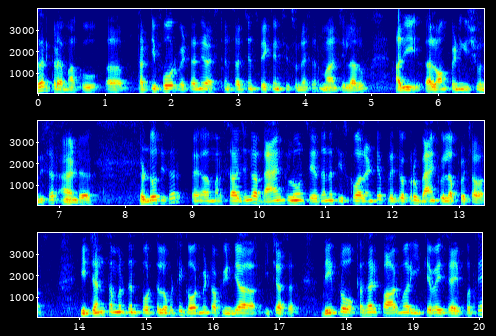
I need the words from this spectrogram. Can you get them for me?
సార్ ఇక్కడ మాకు thirty four veterinary assistant surgeons vacancies ఉన్నాయి సార్ మా జిల్లాలో. అది లాంగ్ పెండింగ్ ఇష్యూ ఉంది సార్. అండ్ రెండోది సార్ మనకు సహజంగా బ్యాంక్ లోన్స్ ఏదైనా తీసుకోవాలంటే ప్రతి ఒక్కరూ బ్యాంక్ వెళ్ళి అప్రోచ్ అవ్వాలి సార్. ఈ జన్ సమర్థన్ పోర్టల్ ఒకటి గవర్నమెంట్ ఆఫ్ ఇండియా ఇచ్చారు సార్. దీంట్లో ఒక్కసారి ఫార్మర్ ఈ కేవైసీ అయిపోతే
